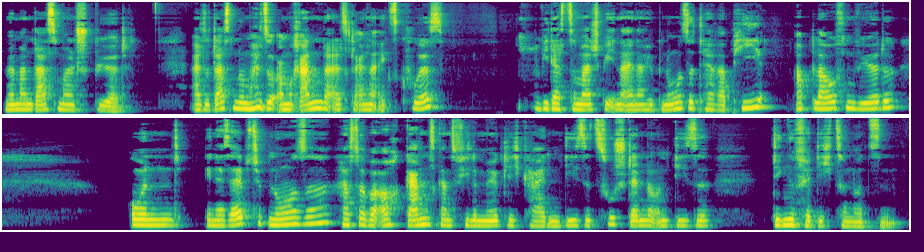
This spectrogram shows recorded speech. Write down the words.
wenn man das mal spürt. Also das nur mal so am Rande als kleiner Exkurs, wie das zum Beispiel in einer Hypnosetherapie ablaufen würde. Und in der Selbsthypnose hast du aber auch ganz, ganz viele Möglichkeiten, diese Zustände und diese Dinge für dich zu nutzen.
